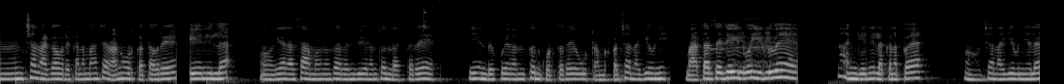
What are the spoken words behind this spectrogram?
ಹ್ಞೂ ಚೆನ್ನಾಗವ್ರೆ ಕಣಮ್ಮ, ಚೆನ್ನಾಗಿ ನೋಡ್ಕೊತಾವ್ರೆ. ಏನಿಲ್ಲ. ಎಲ್ಲ ಸಾಮಾನು ಸರಂಜಿ ಏನೋ ತಂದಾಕ್ತಾರೆ. ಏನು ಬೇಕು ಏನೋ ತಂದು ಕೊಡ್ತಾರೆ ಊಟ ಮಾಡ್ಕೊಂಡು ಚೆನ್ನಾಗಿವ್ನಿ. ಮಾತಾಡ್ತಾ ಇಲ್ವೋ ಇಲ್ವೇ ಹಂಗೇನಿಲ್ಲ ಕಣಪ್ಪ. ಹ್ಞೂ ಚೆನ್ನಾಗಿವ್ನಿಲ್ಲ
